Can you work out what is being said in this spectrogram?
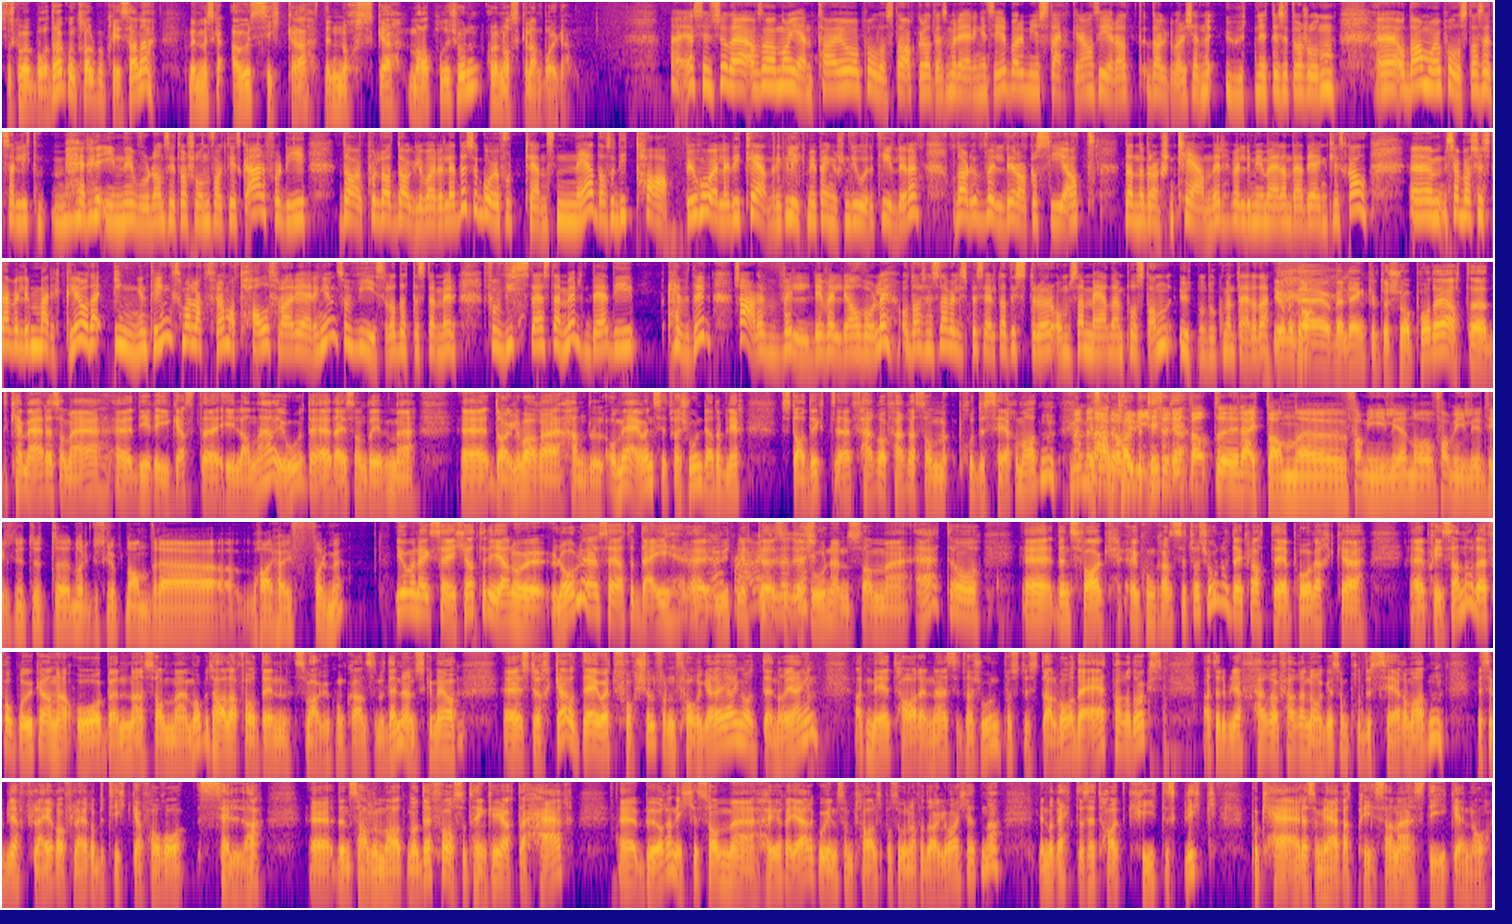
så skal vi både ha kontroll på prisene, men vi skal også sikre den norske matproduksjonen og det norske landbruket. Jeg synes jo det, altså Nå gjentar jo Pollestad akkurat det som regjeringen sier, bare mye sterkere. Han sier at dagligvarekjedene utnytter situasjonen. Eh, og Da må jo Pollestad sette seg litt mer inn i hvordan situasjonen faktisk er. fordi dag, På dagligvareleddet så går jo fortjenesten ned. altså De taper jo, eller de tjener ikke like mye penger som de gjorde tidligere. og Da er det jo veldig rart å si at denne bransjen tjener veldig mye mer enn det de egentlig skal. Eh, så jeg bare synes det er veldig merkelig, og det er ingenting som er lagt frem av tall fra regjeringen som viser at dette stemmer. For hvis det stemmer, det de hevder, så er det veldig veldig alvorlig. Og Da synes jeg det er veldig spesielt at de strør om seg med den påstanden uten å dokumentere det. Jo, men Det er jo veldig enkelt å se på det. at uh, Hvem er det som er uh, de rikeste i landet her? Jo, det er de som driver med uh, dagligvarehandel. Og Vi er jo i en situasjon der det blir stadig færre og færre som produserer maten. Men, men er det å bevise ditt at Reitan-familien og familier tilknyttet Norgesgruppen og andre har høy formue? Jo, men Jeg sier ikke at de gjør noe ulovlig. Jeg sier at de eh, utnytter situasjonen som eh, er, til eh, den svak konkurransesituasjonen. og Det er klart det påvirker prisene. og Det er forbrukerne og bøndene som må betale for den svake konkurransen. og Den ønsker vi å styrke. og Det er jo et forskjell for den forrige regjeringen og denne regjeringen at vi tar denne situasjonen på største alvor. og Det er et paradoks at det blir færre og færre i Norge som produserer maten, mens det blir flere og flere butikker for å selge Eh, den samme maten. Og Derfor så tenker jeg at det her Eh, bør en ikke, som eh, Høyre gjør, gå inn som talspersoner for dagligvarekjedene, men rett og slett ha et kritisk blikk på hva er det som gjør at prisene stiger nå.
